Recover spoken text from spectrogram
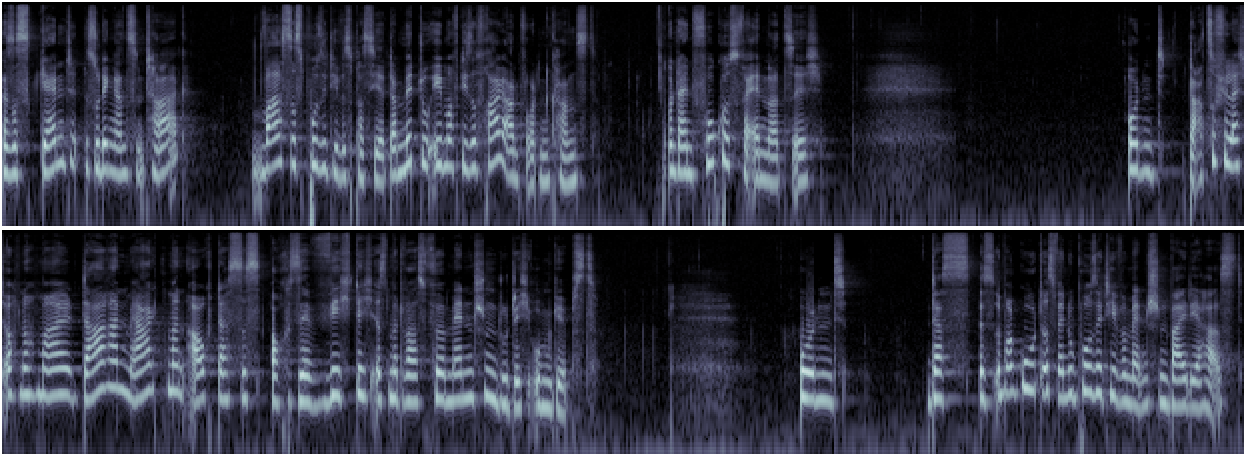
also scannt so den ganzen Tag, was ist Positives passiert, damit du eben auf diese Frage antworten kannst. Und dein Fokus verändert sich. Und dazu vielleicht auch nochmal, daran merkt man auch, dass es auch sehr wichtig ist, mit was für Menschen du dich umgibst. Und dass es immer gut ist, wenn du positive Menschen bei dir hast,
